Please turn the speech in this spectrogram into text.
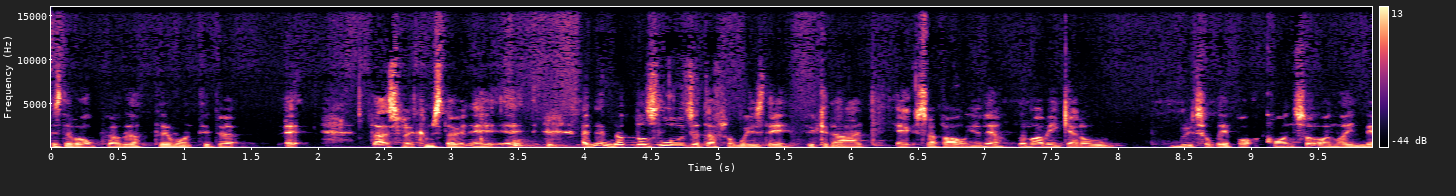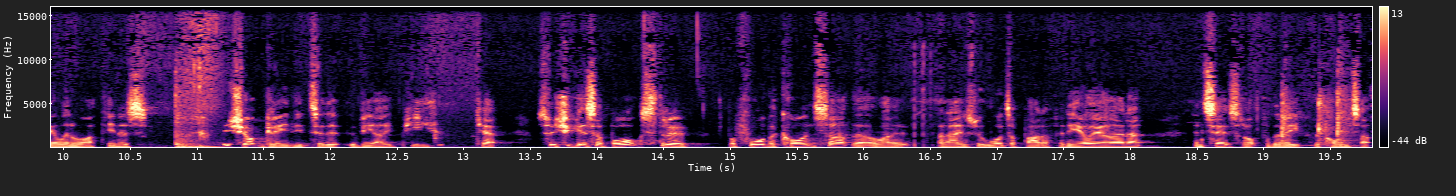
is the willpower there? Do they want to do it? it that's what it comes down to. It, and, and, there's loads of different ways they, they could add extra value there. There might be girl recently bought a concert online, Melanie Martinez. She upgraded to the, the VIP kit. So she gets a box through before the concert that arrives with loads of paraphernalia in it and sets her up for the night of the concert.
